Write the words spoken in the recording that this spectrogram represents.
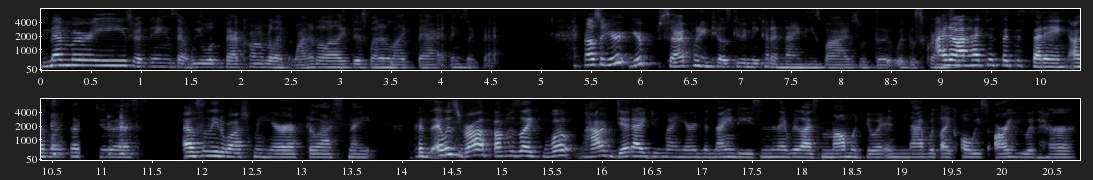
memories or things that we look back on we're like, why did I like this? Why did I like that? Things like that. And also your your side ponytail is giving me kind of 90s vibes with the with the scrunch. I know I had to fit the setting. I was like, let's do this. I also need to wash my hair after last night because it was rough. I was like, what, how did I do my hair in the 90s? And then I realized mom would do it, and I would like always argue with her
